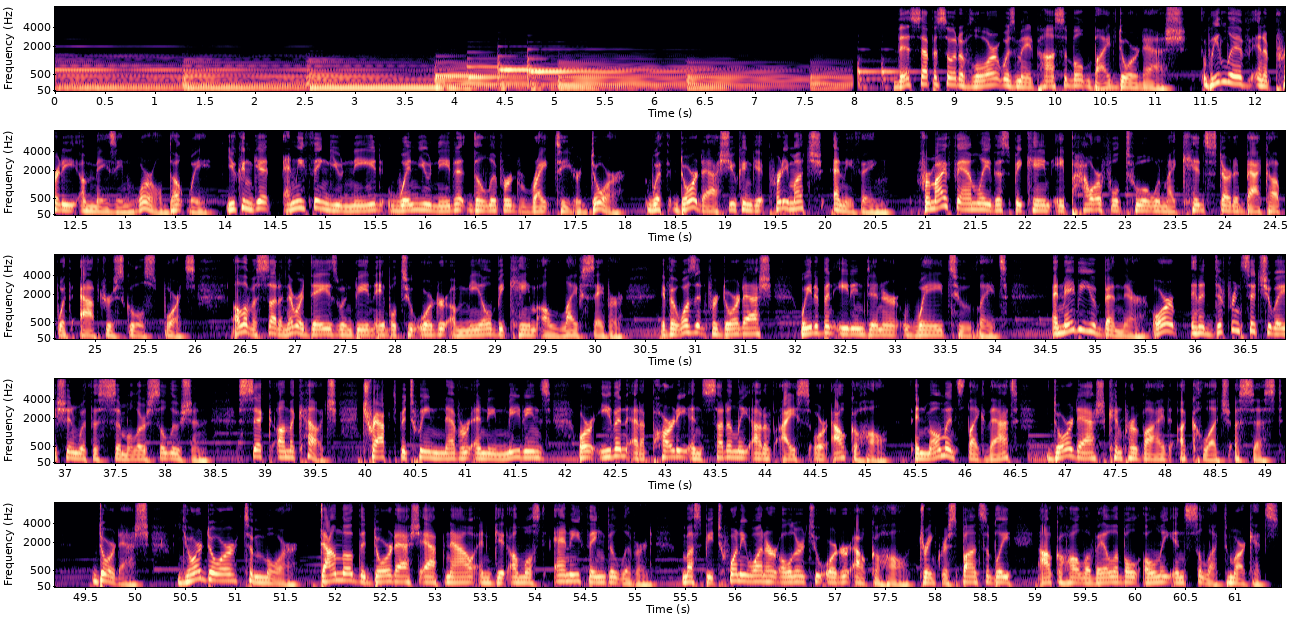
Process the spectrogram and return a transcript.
This episode of Lore was made possible by DoorDash. We live in a pretty amazing world, don't we? You can get anything you need when you need it delivered right to your door. With DoorDash, you can get pretty much anything. For my family, this became a powerful tool when my kids started back up with after school sports. All of a sudden, there were days when being able to order a meal became a lifesaver. If it wasn't for DoorDash, we'd have been eating dinner way too late. And maybe you've been there, or in a different situation with a similar solution. Sick on the couch, trapped between never ending meetings, or even at a party and suddenly out of ice or alcohol. In moments like that, DoorDash can provide a clutch assist. DoorDash, your door to more. Download the DoorDash app now and get almost anything delivered. Must be 21 or older to order alcohol. Drink responsibly. Alcohol available only in select markets.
